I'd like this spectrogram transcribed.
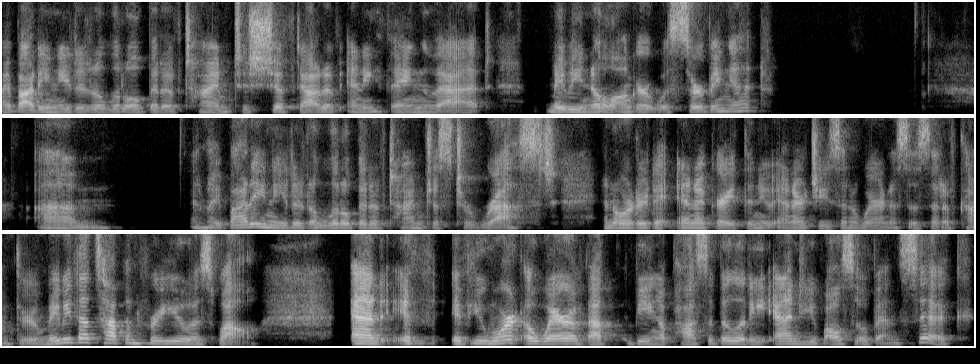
My body needed a little bit of time to shift out of anything that maybe no longer was serving it. Um, and my body needed a little bit of time just to rest in order to integrate the new energies and awarenesses that have come through. Maybe that's happened for you as well. And if if you weren't aware of that being a possibility and you've also been sick,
